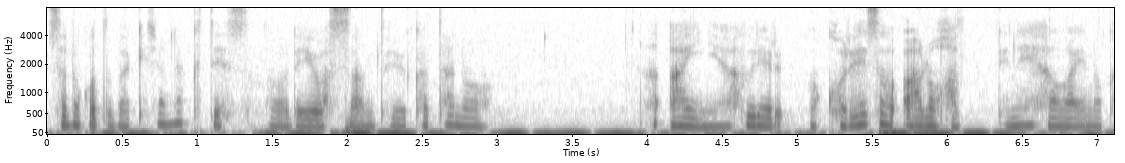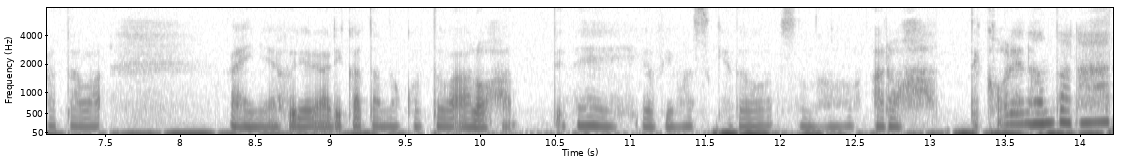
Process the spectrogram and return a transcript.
そのことだけじゃなくてそのレオスさんという方の愛にあふれるこれぞアロハってねハワイの方は愛にあふれるあり方のことをアロハってね呼びますけどそのアロハってこれなんだなっ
